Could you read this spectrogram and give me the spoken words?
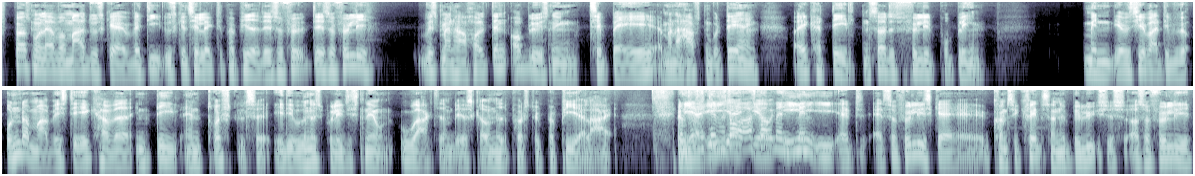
spørgsmålet er, hvor meget du skal, værdi du skal tillægge til papiret. Det er, selvfølgelig, det er selvfølgelig, hvis man har holdt den oplysning tilbage, at man har haft en vurdering, og ikke har delt den, så er det selvfølgelig et problem. Men jeg vil sige bare, at det vil undre mig, hvis det ikke har været en del af en drøftelse i det udenrigspolitiske nævn, uagtet om det er skrevet ned på et stykke papir eller ej. Men jeg, jeg, jeg, jeg, jeg er jo enig men... i, at, at selvfølgelig skal konsekvenserne belyses, og selvfølgelig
